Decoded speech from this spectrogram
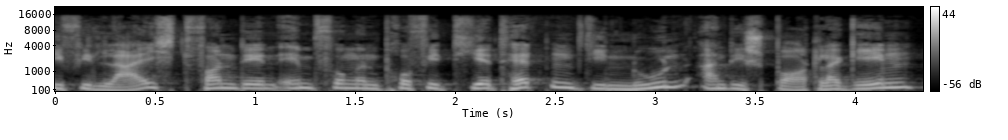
die vielleicht von den Impfungen profitiert hätten, die nun an die Sportler gehen?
